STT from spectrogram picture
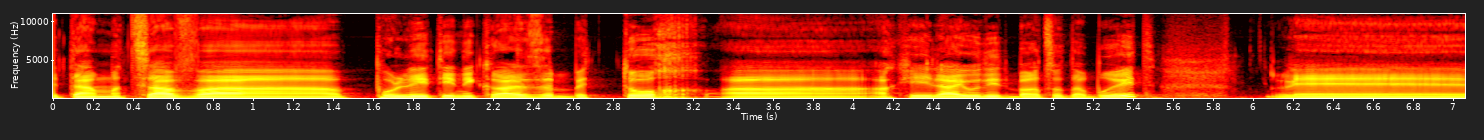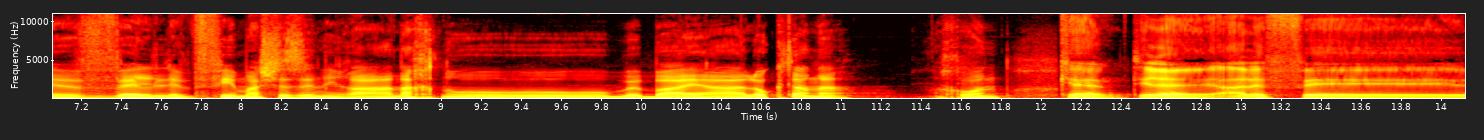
את המצב הפוליטי, נקרא לזה, בתוך הקהילה היהודית בארצות הברית. אה, ולפי מה שזה נראה, אנחנו בבעיה לא קטנה, נכון? כן, תראה, א', אה,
